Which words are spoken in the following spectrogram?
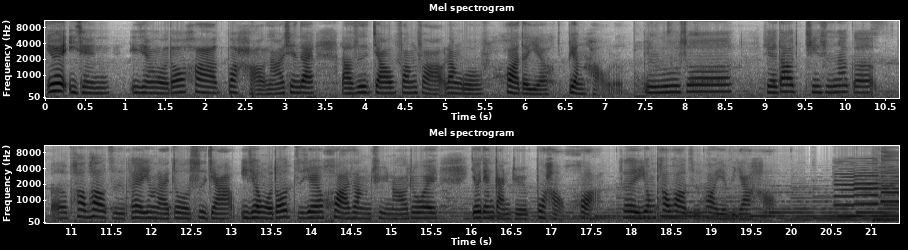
因为以前以前我都画不好，然后现在老师教方法让我画的也变好了。比如说写到其实那个呃泡泡纸可以用来做释迦，以前我都直接画上去，然后就会有点感觉不好画，所以用泡泡纸画也比较好。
